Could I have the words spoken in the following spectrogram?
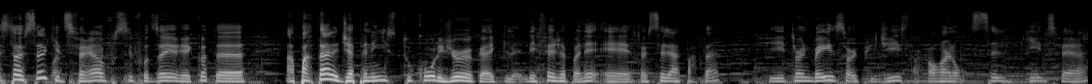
C'est un style qui est différent aussi, faut dire. Écoute, euh, en partant, les Japanese, tout court, les jeux avec l'effet japonais, c'est un style en partant. Puis turn-based RPG, c'est encore un autre style bien différent.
